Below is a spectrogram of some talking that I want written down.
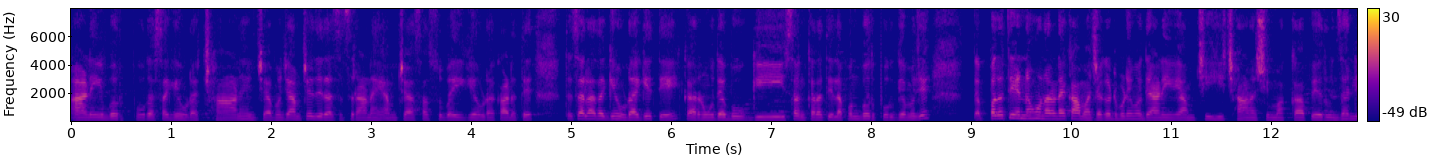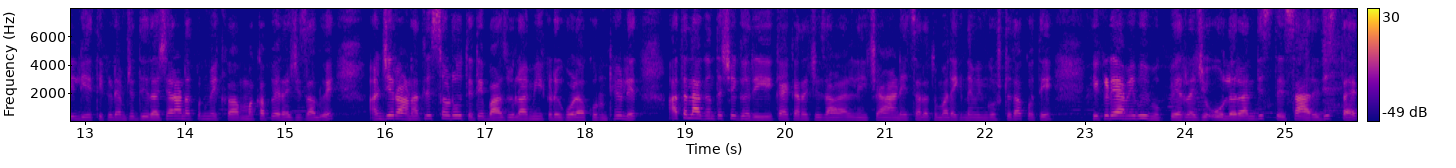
आणि भरपूर असा घेवडा छान ह्यांच्या म्हणजे आमच्या दिराचंच रान आहे आमच्या सासूबाई घेवडा काढते. तर चला आता घेवडा घेते कारण उद्या भोगी संक्रांतीला पण भरपूर घे म्हणजे परत येणं होणार नाही कामाच्या गडबडीमध्ये. आणि आमची ही छान अशी मका पेरून झालेली आहे. तिकडे आमच्या दिराच्या रानात पण मेका मका पेरायची चालू आहे. आणि जे रानातले सड होते ते बाजूला आम्ही इकडे गोळा करून ठेवलेत. आता लागन तसे घरी काय करायचे जाळायला न्यायच्या आणि चला तुम्हाला एक नवीन गोष्ट दाखवते. इकडे आम्ही भुईमुग पेरला जे ओलरान दिसते सारे दिसत आहेत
